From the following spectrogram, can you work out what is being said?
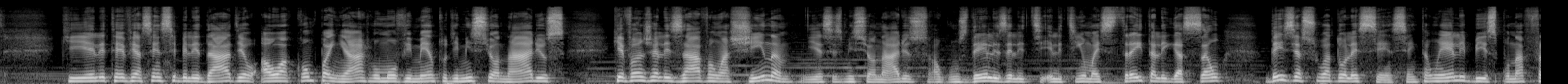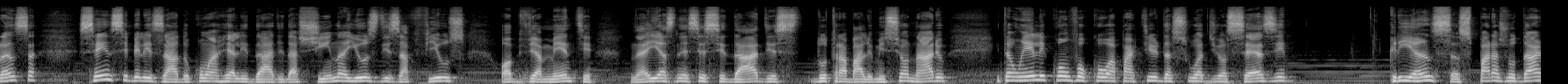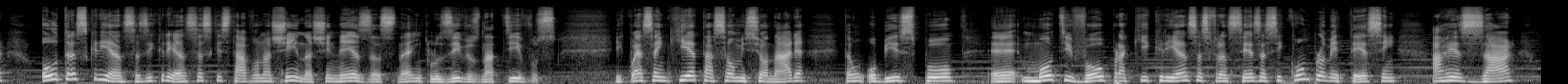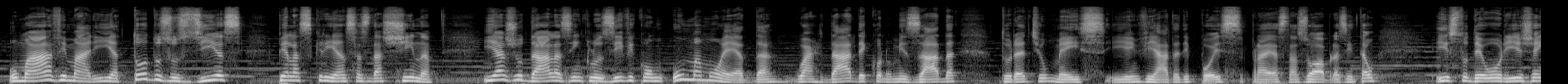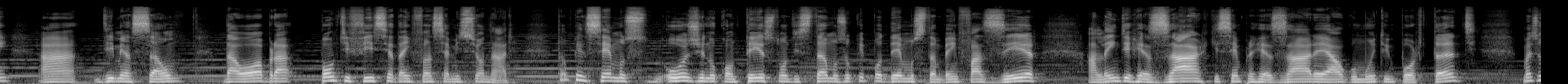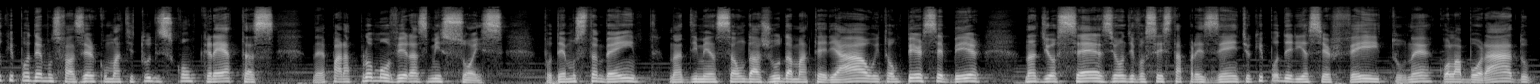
que ele teve a sensibilidade ao acompanhar o movimento de missionários que evangelizavam a China, e esses missionários, alguns deles, ele, ele tinha uma estreita ligação desde a sua adolescência. Então, ele, bispo na França, sensibilizado com a realidade da China e os desafios, obviamente, né, e as necessidades do trabalho missionário, então ele convocou a partir da sua diocese crianças para ajudar outras crianças e crianças que estavam na China, chinesas, né, inclusive os nativos. E com essa inquietação missionária, então o bispo é, motivou para que crianças francesas se comprometessem a rezar uma Ave Maria todos os dias pelas crianças da China e ajudá-las, inclusive, com uma moeda guardada, economizada durante um mês e enviada depois para estas obras. Então, isto deu origem à dimensão da obra pontifícia da infância missionária. Então pensemos hoje no contexto onde estamos, o que podemos também fazer, além de rezar, que sempre rezar é algo muito importante, mas o que podemos fazer com atitudes concretas né, para promover as missões. Podemos também, na dimensão da ajuda material, então perceber na diocese onde você está presente o que poderia ser feito, né, colaborado,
